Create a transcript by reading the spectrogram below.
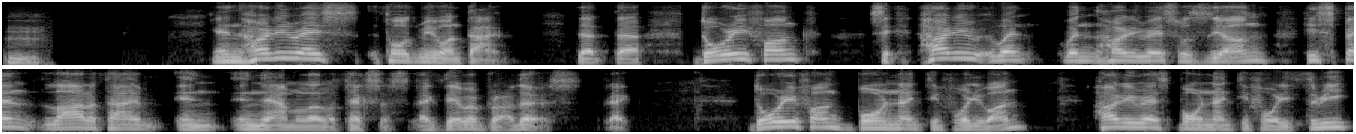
Hmm. And Harley Race told me one time that uh, Dory Funk, see, Harley when when Harley Race was young, he spent a lot of time in in Amarillo, Texas. Like they were brothers. Like Dory Funk, born 1941. Harley Race, born 1943.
